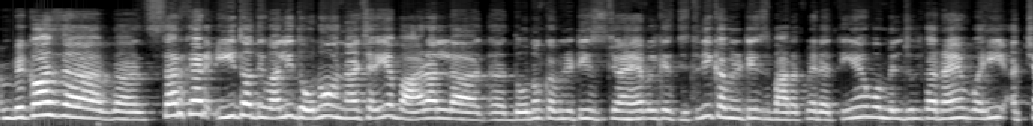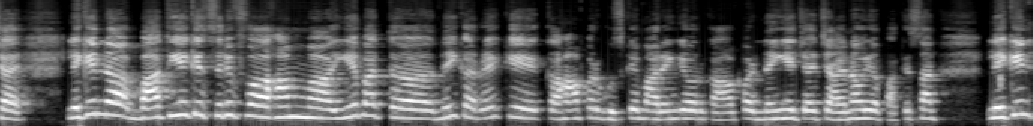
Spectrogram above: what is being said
बिकॉज़ सर खैर ईद और दिवाली दोनों होना चाहिए। बहरहाल uh, दोनों कम्युनिटीज जो है बल्कि जितनी कम्युनिटीज भारत में रहती हैं वो मिलजुल कर रहे हैं वही अच्छा है। लेकिन uh, बात यह कि सिर्फ़ uh, हम ये बात नहीं कर रहे कि कहाँ पर घुस के मारेंगे और कहाँ पर नहीं है चाहे चाइना हो या पाकिस्तान। लेकिन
